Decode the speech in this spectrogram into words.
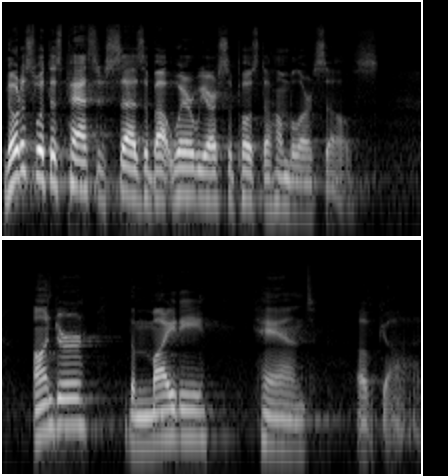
Notice what this passage says about where we are supposed to humble ourselves under the mighty hand of God.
